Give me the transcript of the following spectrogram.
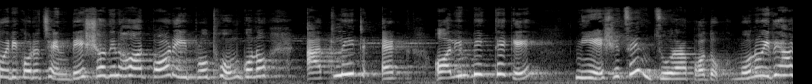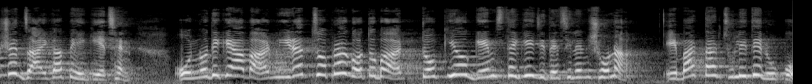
তৈরি করেছেন। দেশ স্বাধীন হওয়ার পর এই প্রথম কোনো অ্যাথলিট এক অলিম্পিক থেকে নিয়ে এসেছেন জোড়া পদক। মনু ইতিহাসে জায়গা পেয়ে গিয়েছেন। অন্যদিকে আবার নীরজ চোপড়া গতবার টোকিও গেমস থেকেই জিতেছিলেন সোনা। এবার তার ঝুলিতে রূপো।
